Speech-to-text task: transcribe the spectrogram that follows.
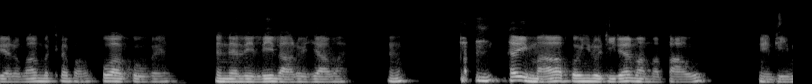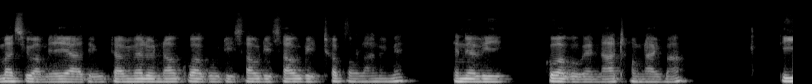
တွေကတော့မမခက်ပါဘူးကိုယ့်အကိုပဲနည်းနည်းလေးလေးလာလို့ရပါတယ် နော်အဲ့ဒီမှာဘုန်းကြီးတို့ဒီထဲမှာမပါဘူးဒီမတ်စုကမြဲရသေးဘူးဒါပေမဲ့လို့နောက်ကိုယ့်အကိုဒီစောက်ဒီစောက်ဒီထွက်ပေါ်လာနိုင်မယ်နည်းနည်းလေးကိုယ့်အကိုပဲနားထောင်နိုင်ပါဒီ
